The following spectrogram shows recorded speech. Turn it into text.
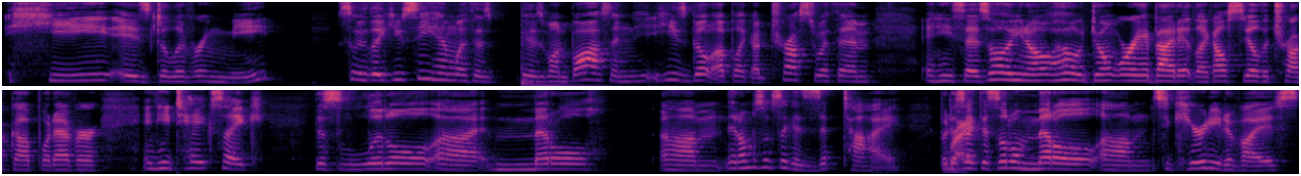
he is delivering meat. So like you see him with his his one boss and he's built up like a trust with him and he says, "Oh, you know, oh, don't worry about it. Like I'll steal the truck up, whatever." And he takes like this little uh metal um it almost looks like a zip tie, but it's like this little metal um security device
